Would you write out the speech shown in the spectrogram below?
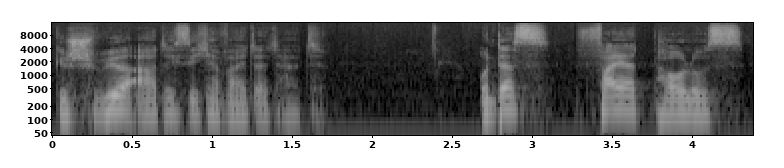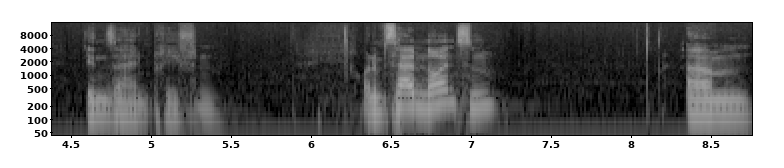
geschwürartig sich erweitert hat. Und das feiert Paulus in seinen Briefen. Und im Psalm 19 ähm,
